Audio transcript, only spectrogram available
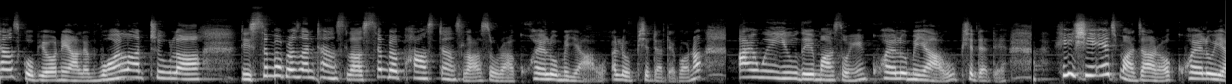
tense ကိုပြောနေရလဲ one လား two လားဒီ simple present tense လား simple past tense လားဆိုတာခွဲလို့မရဘူးအဲ့လိုဖြစ်တတ်တယ်ပေါ့နော် I will you they မှာဆိုရင်ခွဲလို့မရဘူးဖြစ်တတ်တယ် he she it မှာကြတော့ခွဲလို့ရ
